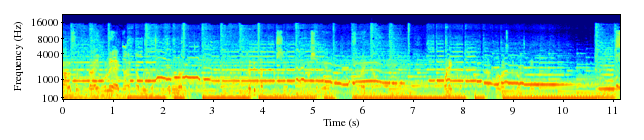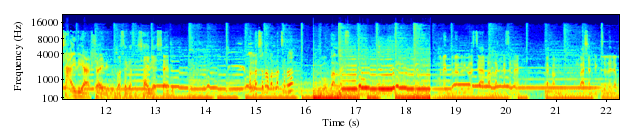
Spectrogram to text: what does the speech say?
গার্লফ্রেন্ড নাই বলে একা একটা বই দরুনার ভিতরে। যদি থাকতো সে অনেক কথা। তারপর আজকে রোজ দিন। শায়রি আর শায়রি বসে গেছে শায়রি আর শায়রি ভালো লাগছে না? ভালো লাগছে না? খুব ভালো লাগছে। অনেক ঘোরাঘুরি করছে আর ভালো লাগতেছে না। এখন বাসার দিক চলে যাব।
